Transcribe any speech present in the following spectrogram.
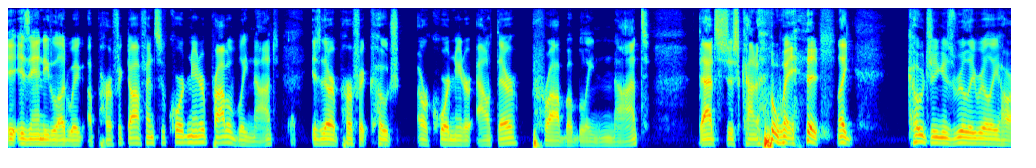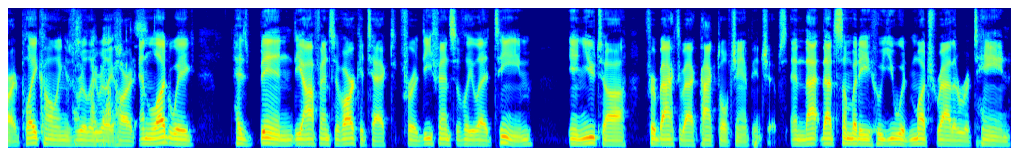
is Andy Ludwig a perfect offensive coordinator? Probably not. Is there a perfect coach or coordinator out there? Probably not. That's just kind of the way that, like, coaching is really, really hard. Play calling is Oh really, really hard. And Ludwig has been the offensive architect for a defensively led team in Utah for back-to-back Pac-12 championships. And that that's somebody who you would much rather retain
